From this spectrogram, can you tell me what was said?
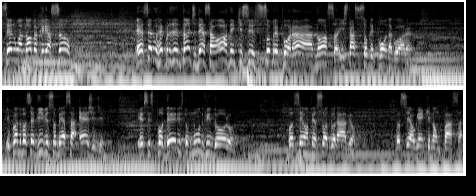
ser uma nova criação, é ser o representante dessa ordem que se sobreporá à nossa e está se sobrepondo agora. E quando você vive sob essa égide, esses poderes do mundo vindouro, você é uma pessoa durável, você é alguém que não passa,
